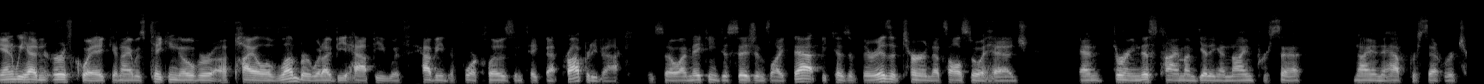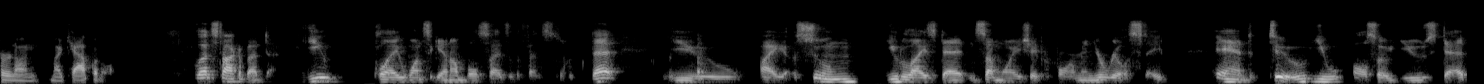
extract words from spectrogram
and we had an earthquake and I was taking over a pile of lumber, would I be happy with having to foreclose and take that property back? And so I'm making decisions like that because if there is a turn, that's also a hedge. And during this time, I'm getting a 9%, 9.5% return on my capital. Let's talk about that. You play once again on both sides of the fence with debt. You, I assume, utilize debt in some way, shape, or form in your real estate. And two, you also use debt.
